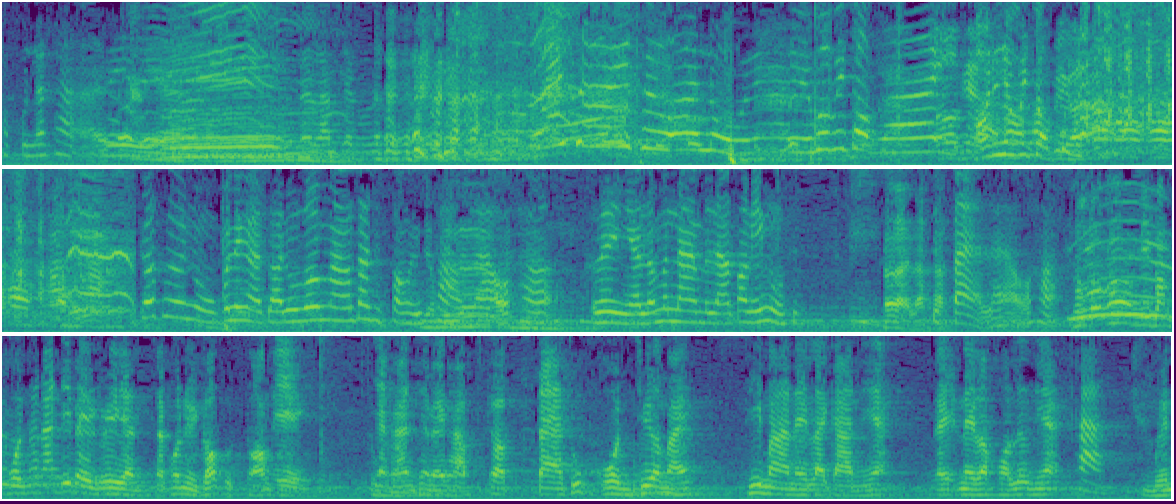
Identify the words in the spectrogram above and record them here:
ขอบคุณนะคะอะไรอย่างเงี้ยน่ารักจังเลยไม่ใช่คือว่าหนูเนี่ยหนูยังพูดไม่จบเลย โอเคอ๋อนี่ยังไม่จบอีกเหรอก็คือหนูไปเรียนกับอาจารย์รุ่งโรจน์มาตั้งแต่12 13แล้วค่ะอะไรอย่างเงี้ยแล้วมันนานไปแล้วตอนนี้หนูเท่าไหร่แล้วครับ18แล้วค่ะแล้วก็มีบางคนเท่านั้นที่ไปเรียน แต่คนอื่นก็ฝึกซ้อมเองอย่างนั้นใช่ไหมครับ ครับ แต่ทุกคนเชื่อไหม ที่มาในรายการเนี้ยในในละครเรื่องเนี้ยค่ะ เหมือน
